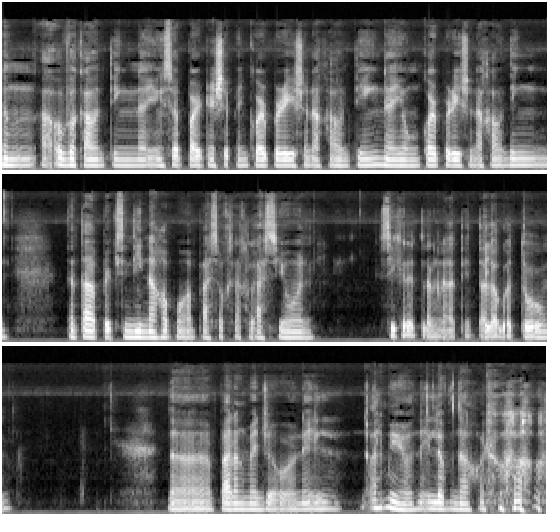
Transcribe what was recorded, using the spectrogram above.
ng uh, of accounting na yung sa partnership and corporation accounting na yung corporation accounting na topics hindi na ako pumapasok sa class yun secret lang natin talaga to. Na parang medyo na alam mo yun na love na ako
